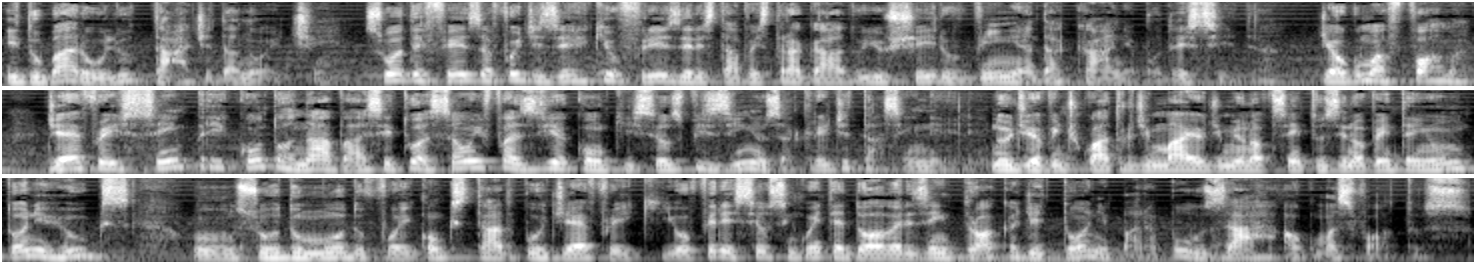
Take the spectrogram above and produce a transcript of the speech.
e do barulho tarde da noite. Sua defesa foi dizer que o freezer estava estragado e o cheiro vinha da carne apodrecida. De alguma forma, Jeffrey sempre contornava a situação e fazia com que seus vizinhos acreditassem nele. No dia 24 de maio de 1991, Tony Hughes, um surdo-mudo, foi conquistado por Jeffrey, que ofereceu 50 dólares em troca de Tony para pousar algumas fotos.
